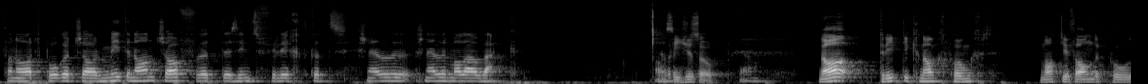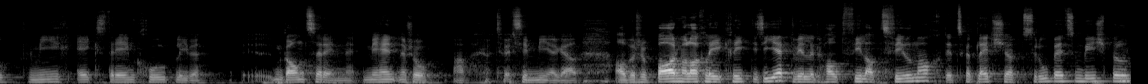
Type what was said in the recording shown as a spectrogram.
von Art Pogacar miteinander arbeiten, dann sind sie vielleicht schneller, schneller mal auch weg. Das Aber- ist ja so. Ja. Na, dritter Knackpunkt. Mathieu van der Poel, für mich extrem cool geblieben. Im ganzen Rennen. Wir haben ihn schon, gut, wer sind wir, gell? Aber schon ein paar Mal ein bisschen kritisiert, weil er halt viel zu viel macht. Jetzt gerade letztes Jahr zu Roubaix zum Beispiel,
